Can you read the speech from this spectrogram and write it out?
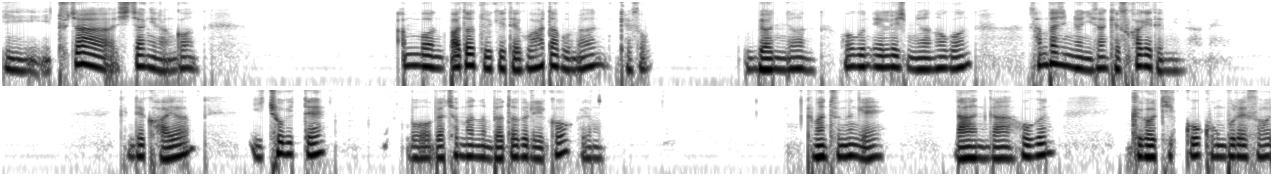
이 투자 시장이란 건 한번 빠져들게 되고 하다 보면 계속 몇 년 혹은 1, 20년 혹은 3, 40년 이상 계속 하게 됩니다. 네. 근데 과연 이 초기 때 뭐 몇천만 원, 몇 억을 잃고 그냥 그만두는 게 나은가 혹은 그걸 딛고 공부를 해서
